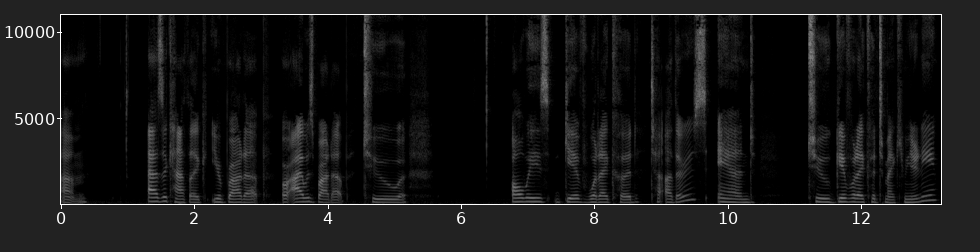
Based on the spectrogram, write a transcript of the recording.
um, as a Catholic, you're brought up, or I was brought up to always give what I could to others and to give what I could to my community.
